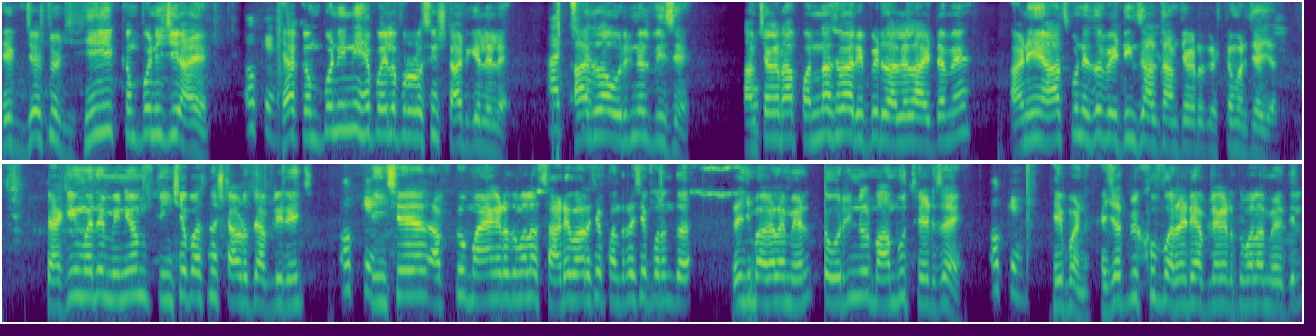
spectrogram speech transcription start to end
एक जस्ट ही कंपनी जी आहे ओके. ह्या कंपनीने हे पहिलं प्रोडक्शन स्टार्ट केलेलं आहे. हा त्याचा ओरिजिनल पीस आहे. आमच्याकडे हा पन्नास वेळा रिपीट झालेला आयटम आहे आणि आज पण याचं वेटिंग चालतं आमच्याकडे कस्टमरच्या ह्याच्यात पॅकिंगमध्ये मिनिमम तीनशे पासून स्टार्ट होते आपली रेंज तीनशे अप टू माझ्याकडे तुम्हाला साडेबाराशे पंधराशे पर्यंत रेंज बघायला मिळेल. ओरिजिनल बांबू थ्रेडचं आहे. ओके. हे पण. ह्याच्यात बी खूप व्हरायटी आपल्याकडे तुम्हाला मिळतील.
